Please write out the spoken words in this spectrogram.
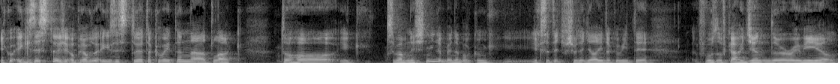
jako existuje, že opravdu existuje takový ten nátlak toho, jak třeba v dnešní době, nebo jak se teď všude dělají takový ty v úzovkách gender reveal,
